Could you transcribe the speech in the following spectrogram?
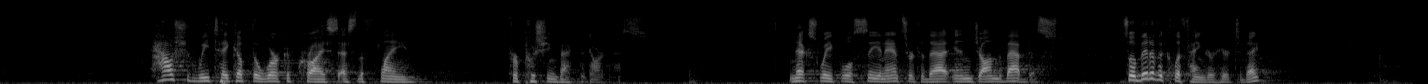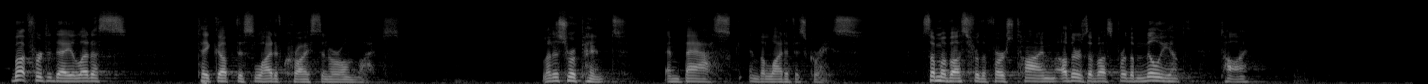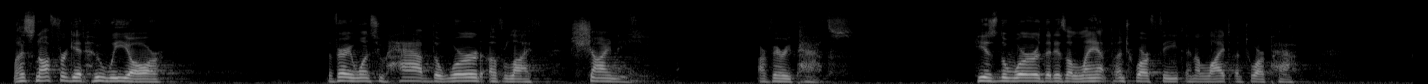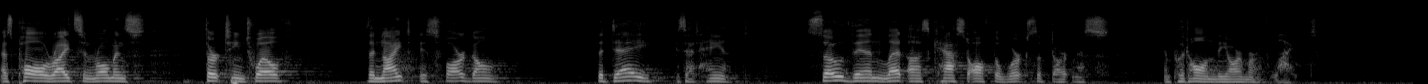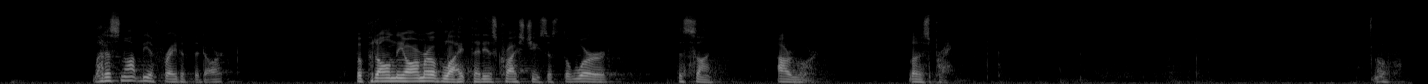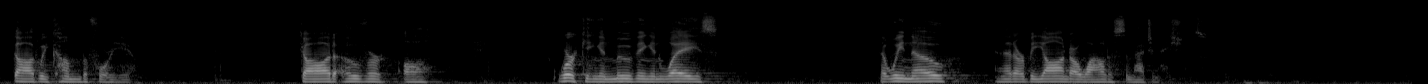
How should we take up the work of Christ as the flame for pushing back the darkness? Next week, we'll see an answer to that in John the Baptist. So, a bit of a cliffhanger here today. But for today, let us take up this light of Christ in our own lives. Let us repent and bask in the light of His grace. Some of us for the first time, others of us for the millionth time. Let us not forget who we are, the very ones who have the word of life shining our very paths. He is the word that is a lamp unto our feet and a light unto our path. As Paul writes in Romans 13 12, the night is far gone, the day is at hand. So then, let us cast off the works of darkness and put on the armor of light. Let us not be afraid of the dark, but put on the armor of light that is Christ Jesus, the Word, the Son, our Lord. Let us pray. Oh, God, we come before you. God over all, working and moving in ways that we know and that are beyond our wildest imaginations.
